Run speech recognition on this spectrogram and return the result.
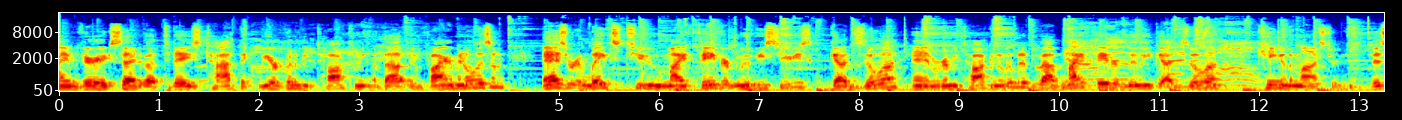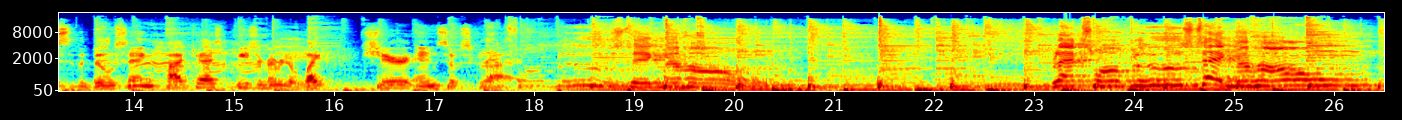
I am very excited about today's topic. We are going to be talking about environmentalism as it relates to my favorite movie series, Godzilla, and we're going to be talking a little bit about my favorite movie, Godzilla King of the Monsters. This is the Bill Seng podcast. Please remember to like, share, and subscribe. Blues take me home. Black Swamp Blues take me home.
